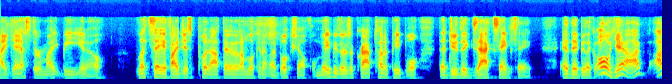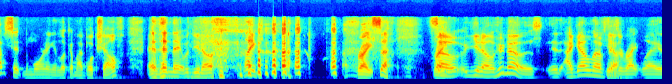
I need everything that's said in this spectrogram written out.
I guess there might be, you know, let's say if I just put out there that I'm looking at my bookshelf, well, maybe there's a crap ton of people that do the exact same thing. And they'd be like, oh, yeah, I, I sit in the morning and look at my bookshelf. And then they would, you know, like, Right. so, so you know, who knows? I don't know if there's Yeah. a right way.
